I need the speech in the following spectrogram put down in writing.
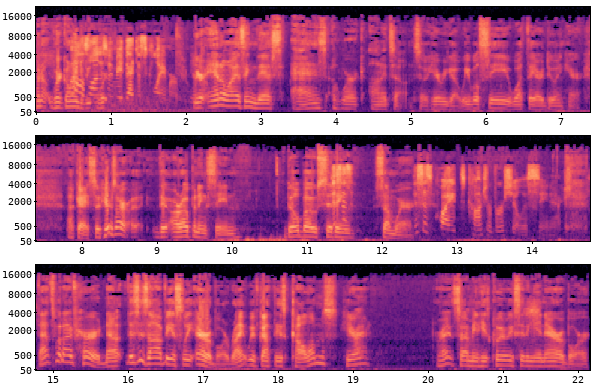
We're, not, we're going Well, to as be. long as we're- made that disclaimer. We're know. analyzing this as a work on its own. So here we go. We will see what they are doing here. Okay, so here's our the, our opening scene. Bilbo sitting is- somewhere. This is quite controversial. This scene, actually. That's what I've heard. Now, this is obviously Erebor, right? We've got these columns here, right? So I mean, he's clearly sitting in Erebor.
